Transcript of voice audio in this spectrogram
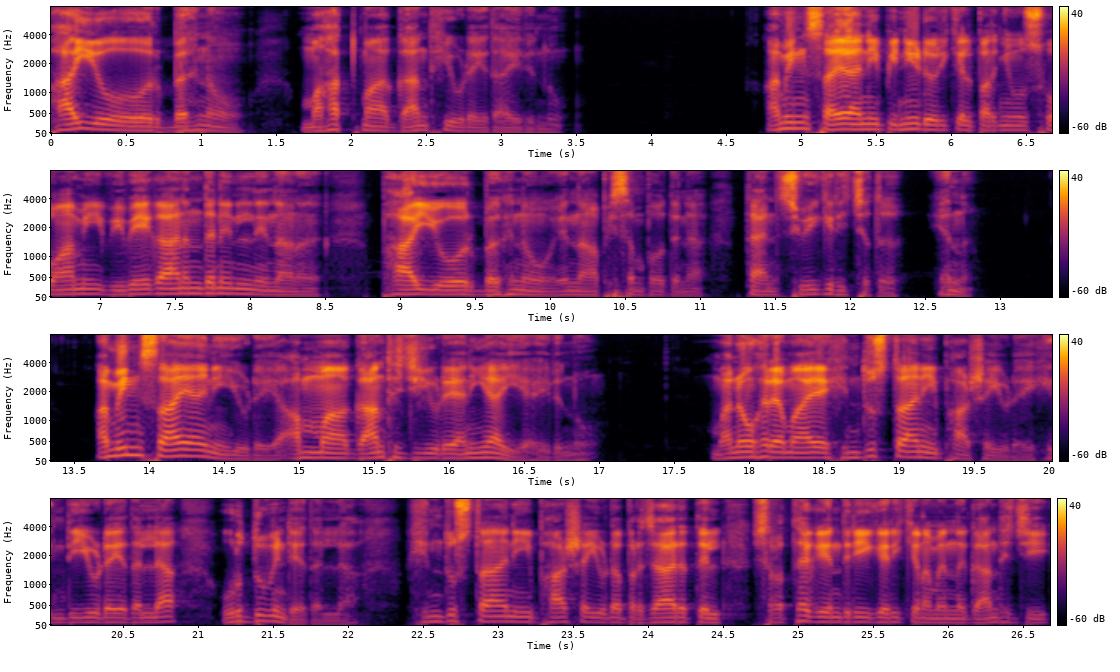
ഭായിയോ ഓർ ബഹനോ മഹാത്മാഗാന്ധിയുടേതായിരുന്നു. അമിൻ സയാനി പിന്നീട് ഒരിക്കൽ പറഞ്ഞു സ്വാമി വിവേകാനന്ദനിൽ നിന്നാണ് ഭായിയോർ ബഹനോ എന്ന അഭിസംബോധന താൻ സ്വീകരിച്ചത് എന്ന്. അമിൻ സായാനിയുടെ അമ്മ ഗാന്ധിജിയുടെ അനുയായിയായിരുന്നു. മനോഹരമായ ഹിന്ദുസ്ഥാനി ഭാഷയുടെ ഹിന്ദിയുടേതല്ല ഉറുദുവിന്റേതല്ല ഹിന്ദുസ്ഥാനി ഭാഷയുടെ പ്രചാരത്തിൽ ശ്രദ്ധ കേന്ദ്രീകരിക്കണമെന്ന് ഗാന്ധിജി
